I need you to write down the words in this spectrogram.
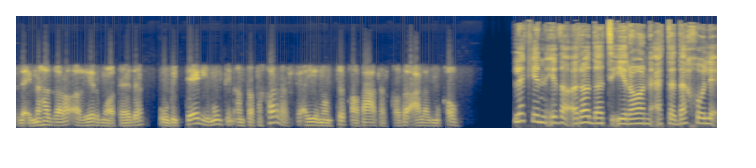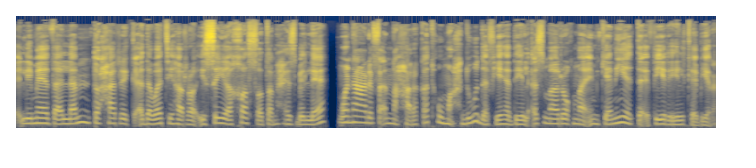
لأنها جراءة غير معتادة وبالتالي ممكن أن تتكرر في أي منطقة بعد القضاء على المقاومة. لكن إذا أرادت إيران التدخل لماذا لم تحرك أدواتها الرئيسية خاصة حزب الله؟ ونعرف أن حركته محدودة في هذه الأزمة رغم إمكانية تأثيره الكبيرة.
